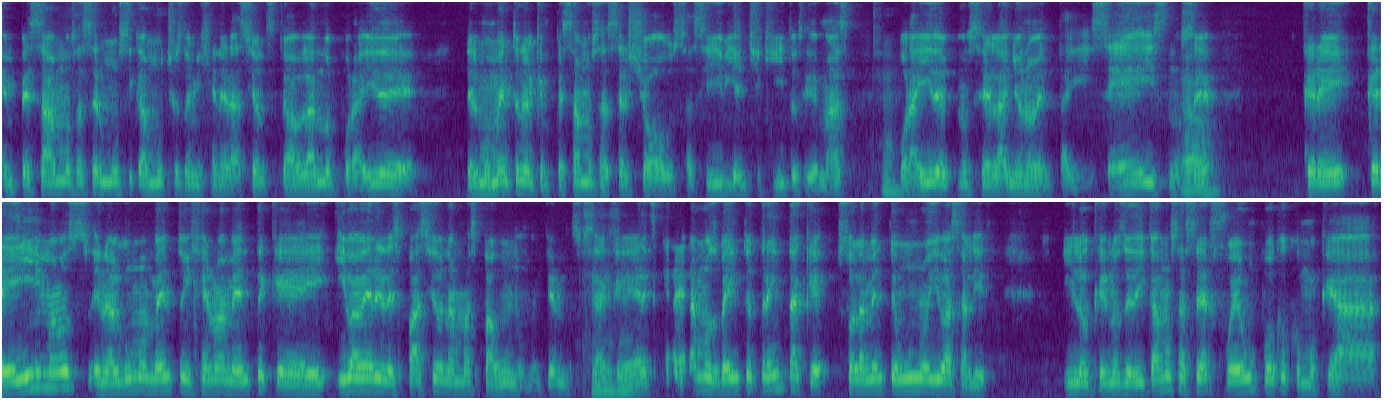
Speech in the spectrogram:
empezamos a hacer música, muchos de mi generación, te estoy hablando por ahí de, del momento en el que empezamos a hacer shows así bien chiquitos y demás, por ahí de, no sé, el año 96, no sé creímos en algún momento ingenuamente que iba a haber el espacio nada más para uno, ¿me entiendes? o sea, que éramos 20 o 30 que solamente uno iba a salir. Y lo que nos dedicamos a hacer fue un poco como que a,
